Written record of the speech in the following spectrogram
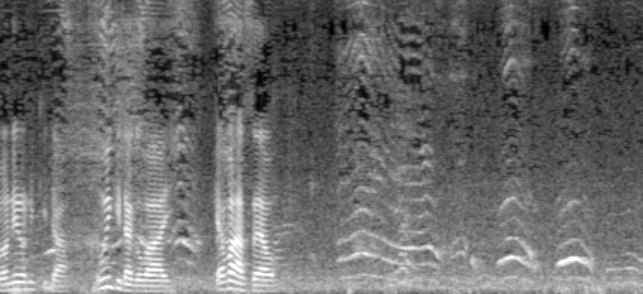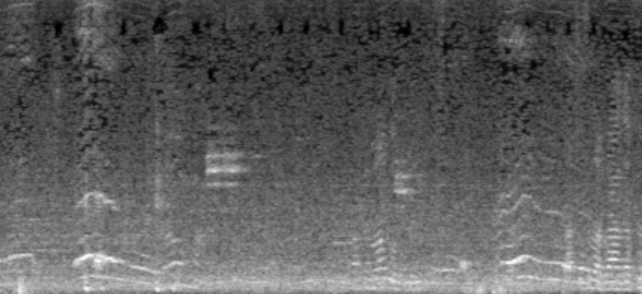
রনি রনি কিডা তুমি কিডা গো ভাই? কেমন আছে আপনার না করবে আপনার রাগ আছে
